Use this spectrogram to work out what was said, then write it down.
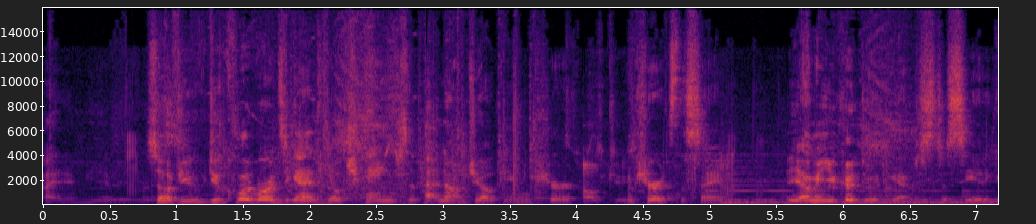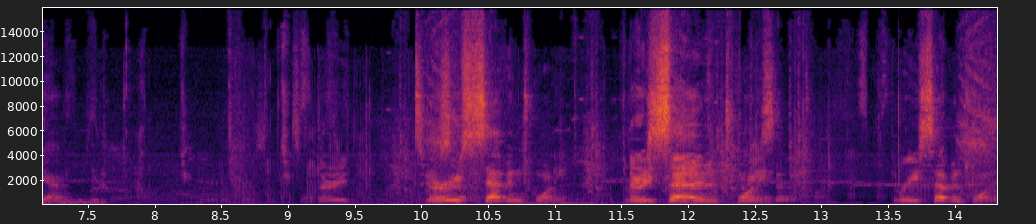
I didn't mean every press. So if you do clairvoyance again, he'll change the pat. No, I'm joking. I'm sure. Oh, okay. I'm sure it's the same. Yeah, I mean, you could do it again just to see it again. 32. 3720. 3720. 37, Three, seven, twenty.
